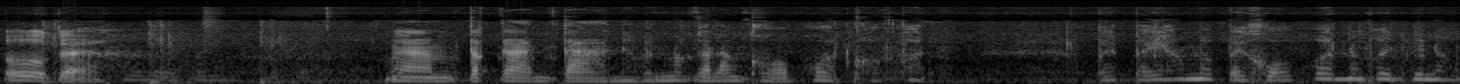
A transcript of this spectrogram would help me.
โอ้ก็ งามตะการตาเนี่ยเพื่อนมากำลังขอพรขอพรไปไปเอามาไปขอพรน้ำเพื่อนพี่น้อง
